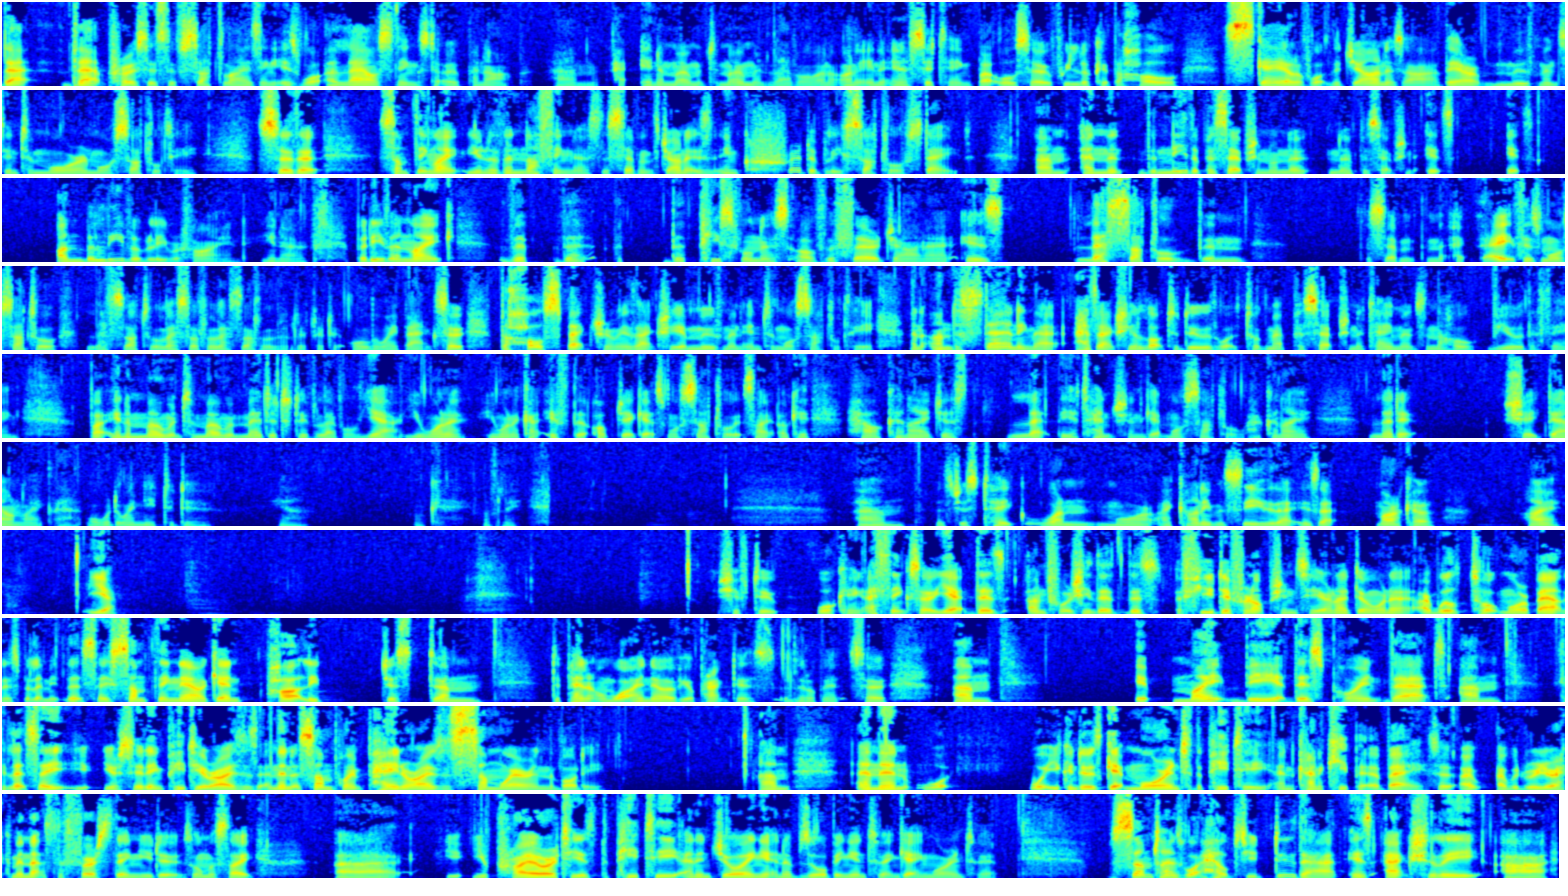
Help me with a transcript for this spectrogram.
that that process of subtilizing is what allows things to open up um, in a moment-to-moment level and on, in, in, a sitting. But also, if we look at the whole scale of what the jhanas are, they are movements into more and more subtlety, so that something like you know the nothingness, the seventh jhana, is an incredibly subtle state, um, and the, the, neither perception or no, no perception. It's it's unbelievably refined, you know. But even like the the the, the peacefulness of the third jhana is less subtle than the seventh and the eighth is more subtle, less subtle, less subtle, less subtle, all the way back. So the whole spectrum is actually a movement into more subtlety. And understanding that has actually a lot to do with what's talking about perception attainments and the whole view of the thing. But in a moment-to-moment meditative level, yeah, you want to you want to. If the object gets more subtle, it's like, okay, how can I just let the attention get more subtle? How can I let it shake down like that? Or what do I need to do? Yeah. Okay, lovely. Um, let's just take one more. I can't even see who that is. That Marco? Hi. Yeah. Shift to walking. I think so. Yeah. There's unfortunately there's, there's a few different options here, and I don't want to. I will talk more about this, but let me let's say something now. Again, partly just um, dependent on what I know of your practice a little bit. So. Um, it might be at this point that um, Okay, let's say you're sitting, piti arises, and then at some point pain arises somewhere in the body. Um, and then what what you can do is get more into the piti and kind of keep it at bay. So I, I would really recommend that's the first thing you do. It's almost like uh, y- your priority is the piti and enjoying it and absorbing into it and getting more into it. Sometimes what helps you do that is actually uh,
